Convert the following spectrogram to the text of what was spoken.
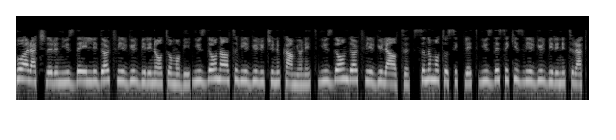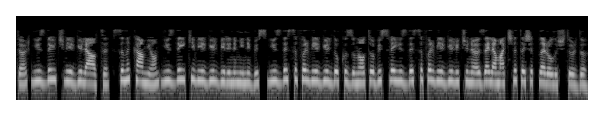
Bu araçların %54,1'ini otomobil, %16,3'ünü kamyonet, %14,6, sını motosiklet, %8,1'ini traktör, %3,6, sını kamyon, %2,1'ini minibüs, %0,9'unu otobüs ve %0,3'ünü özel amaçlı taşıtlar oluşturdu.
